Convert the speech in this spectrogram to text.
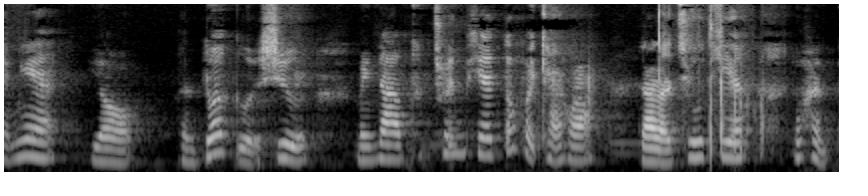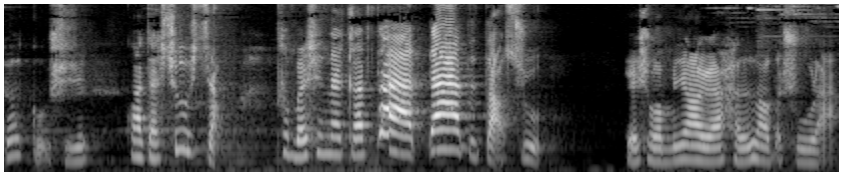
前面有很多果树，每到春天都会开花。到了秋天，有很多果实挂在树上，特别是那棵大大的枣树，也是我们幼儿园很老的树啦。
